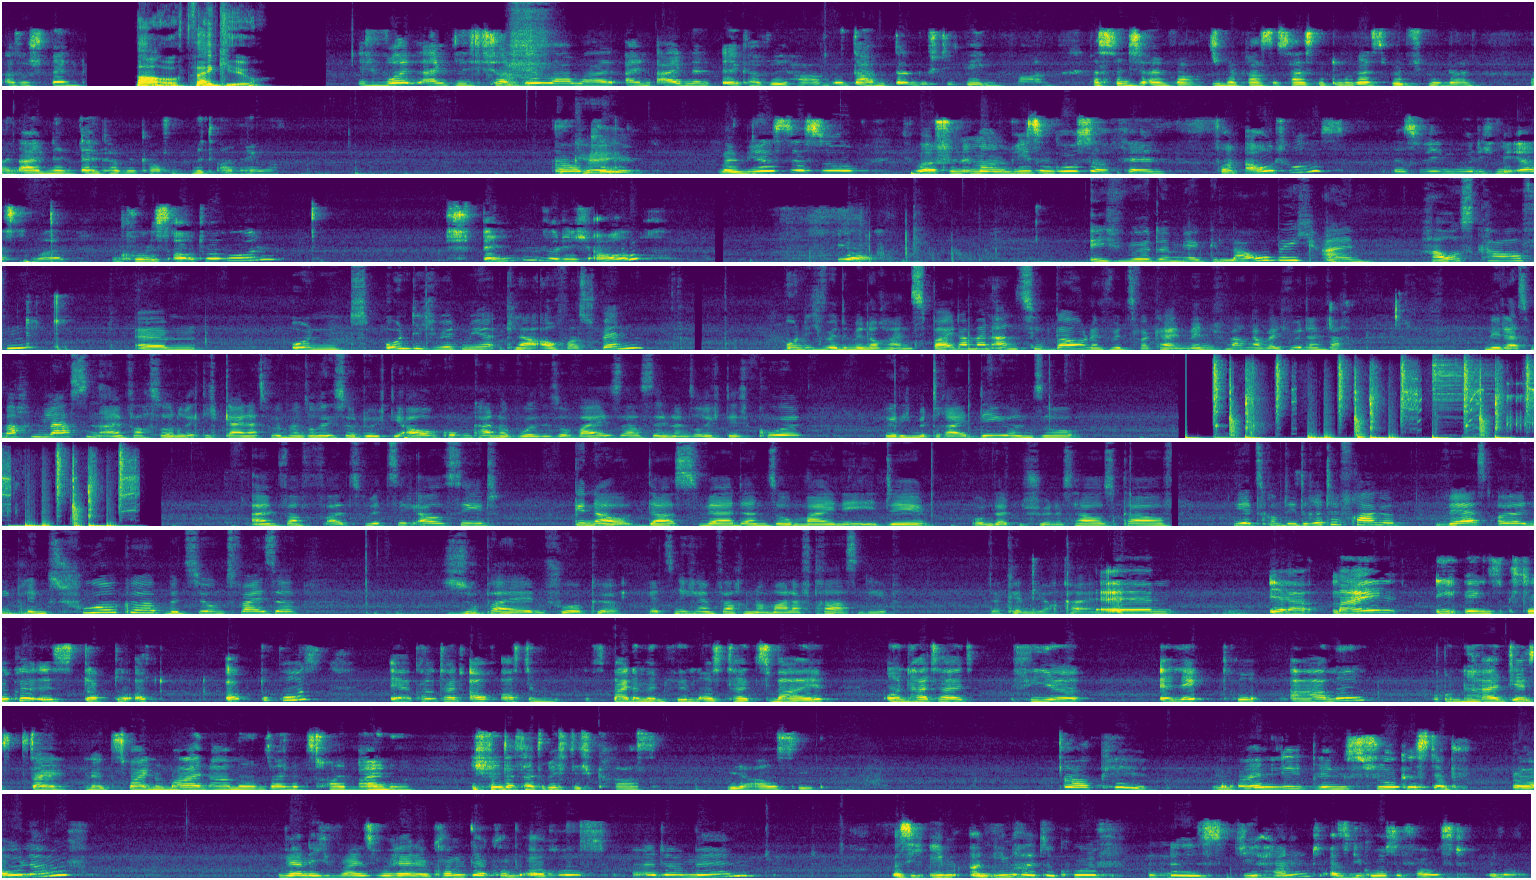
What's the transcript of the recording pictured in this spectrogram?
Also spenden. Oh, thank you. Ich wollte eigentlich schon immer mal einen eigenen LKW haben und damit dann durch die Gegend fahren. Das finde ich einfach super krass. Das heißt, mit dem Rest würde ich mir dann meinen eigenen LKW kaufen mit Anhänger. Okay. okay. Bei mir ist das so, ich war schon immer ein riesengroßer Fan von Autos. Deswegen würde ich mir erstmal ein cooles Auto holen. Spenden würde ich auch. Ja. Ich würde mir, glaube ich, ein Haus kaufen. Ähm, und, und ich würde mir, klar, auch was spenden. Und ich würde mir noch einen Spider-Man-Anzug bauen. Das wird zwar kein Mensch machen, aber ich würde einfach mir das machen lassen. Einfach so ein richtig geiles, wo man so richtig so durch die Augen gucken kann, obwohl sie so weiß aussehen. Dann so richtig cool. Richtig mit 3D und so. Einfach als witzig aussieht. Genau, das wäre dann so meine Idee. Und halt ein schönes Haus kaufen. Jetzt kommt die dritte Frage. Wer ist euer Lieblingsschurke bzw. Superheldenschurke? Jetzt nicht einfach ein normaler Straßendieb. Da kenne ich auch keinen. Ähm, ja, mein Lieblingsschurke ist Dr. Oct Octopus. Er kommt halt auch aus dem Spider-Man-Film aus Teil 2 und hat halt vier Elektroarme und halt jetzt seine zwei normalen Arme und seine zwei Beine. Ich finde das halt richtig krass, wie der aussieht. Okay. Mein Lieblingsschurke ist der Prowler. Wer nicht weiß, woher der kommt, der kommt auch aus Spider-Man. Was ich ihm, an ihm halt so cool finde, ist die Hand, also die große Faust. Genau.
